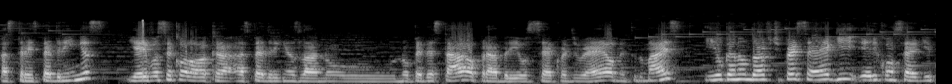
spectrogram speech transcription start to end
as três pedrinhas e aí você coloca as pedrinhas lá no, no pedestal para abrir o Sacred Realm e tudo mais. E o Ganondorf te persegue, ele consegue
